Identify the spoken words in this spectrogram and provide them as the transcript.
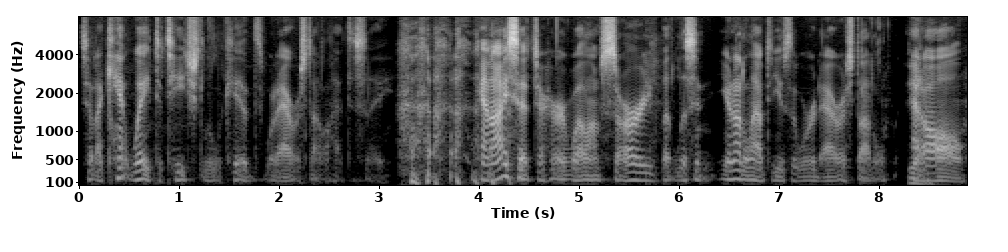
said, I can't wait to teach little kids what Aristotle had to say. and I said to her, Well, I'm sorry, but listen, you're not allowed to use the word Aristotle yeah. at all.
